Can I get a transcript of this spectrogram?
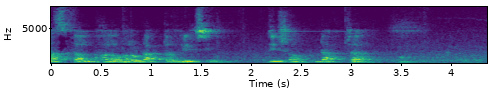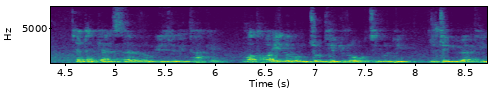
আজকাল ভালো ভালো ডাক্তার হয়েছে, যেসব ডাক্তার এটা ক্যান্সার রোগী যদি থাকে, অথবা এরকম জটিল রোগ যেগুলি, জটিল ব্যাধি,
